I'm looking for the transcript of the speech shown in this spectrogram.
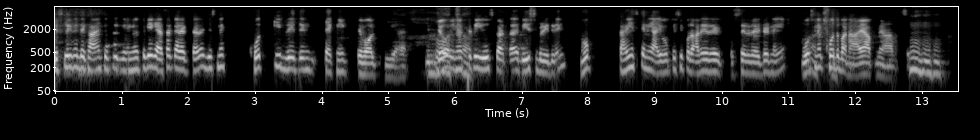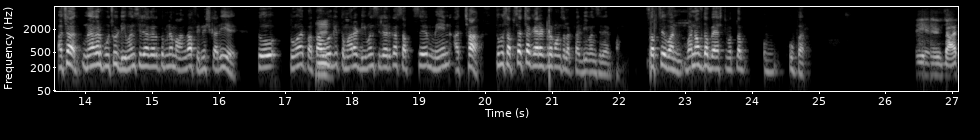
इसलिए नहीं दिखाया क्योंकि इनोसुके एक ऐसा कैरेक्टर है जिसने खुद की ब्रीदिंग टेक्निक इवॉल्व किया है। जो अच्छा। इनोसुके यूज़ करता है बीस्ट ब्रीदिंग वो कहीं से नहीं आई वो किसी पुराने उससे रिलेटेड नहीं है। वो उसने अच्छा। खुद बनाया अपने आप से। हम्म हम्म हम्म। अच्छा मैं अगर पूछूँ डीमन स्लेयर अगर तुमने मांगा फिनिश करी है तो तुम्हें पता होगा कि तुम्हारा डीमन स्लेयर का सबसे मेन अच्छा तुम्हें सबसे अच्छा कैरेक्टर कौन सा लगता है डीमन स्लेयर का? सबसे one one of the best मतलब ऊपर। ये बात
